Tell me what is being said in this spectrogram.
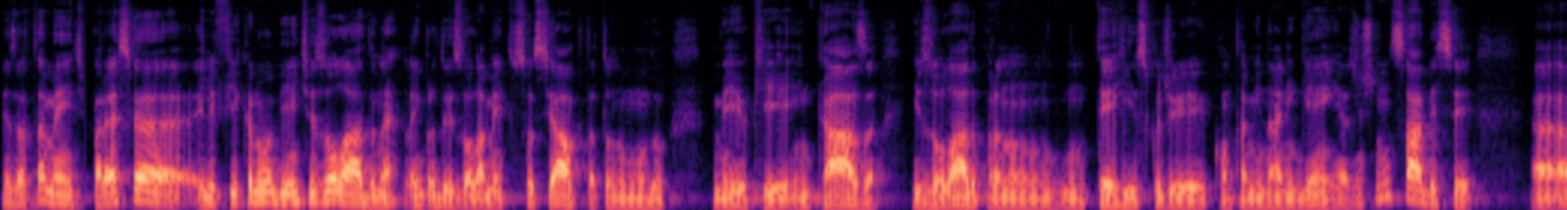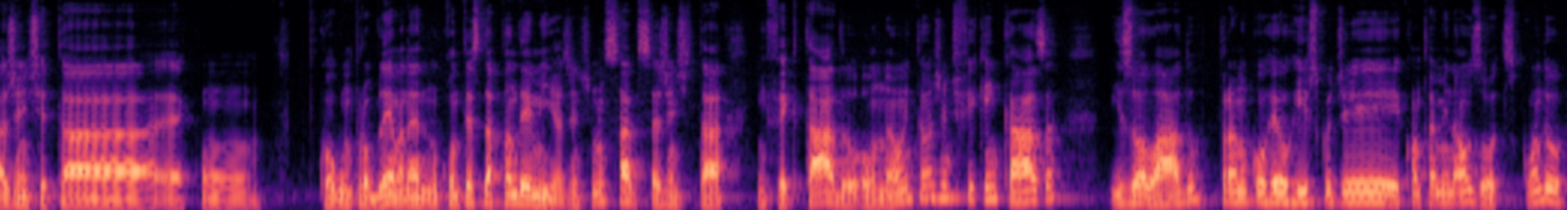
Exatamente. Parece uh, ele fica num ambiente isolado, né? Lembra do isolamento social, que está todo mundo meio que em casa, isolado para não, não, ter risco de contaminar ninguém? A gente não sabe se a, a gente está é, com, com algum problema, né? No contexto da pandemia, a gente não sabe se a gente está infectado ou não, então a gente fica em casa isolado para não correr o risco de contaminar os outros. Quando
